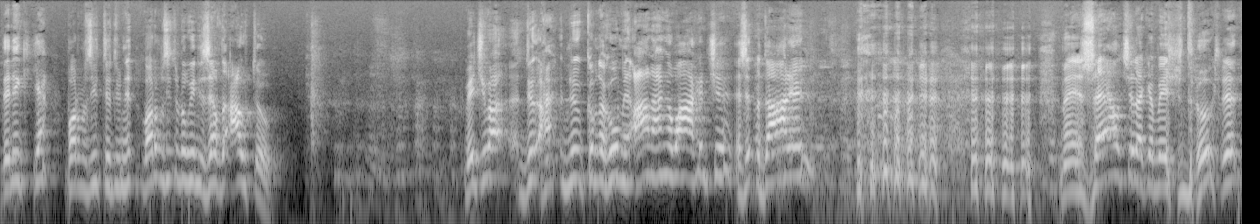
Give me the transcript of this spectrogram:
Dan denk ik, ja, waarom zit u, waarom zit u nog in dezelfde auto? Weet je wat? Nu komt dan gewoon een aanhangenwagentje en zit me daarin. een zeiltje dat ik een beetje droog zet.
